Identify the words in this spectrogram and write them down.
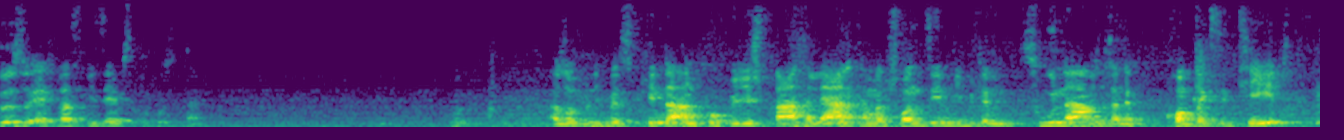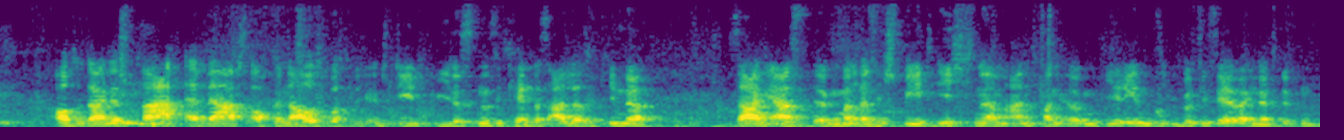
für so etwas wie Selbstbewusstsein. Also wenn ich mir jetzt Kinder angucke, wie die Sprache lernen, kann man schon sehen, wie mit dem Zunahmen sozusagen der Komplexität auch sozusagen des Spracherwerbs auch genauso was entsteht, wie das, ne, Sie kennen das alle, also Kinder sagen erst irgendwann relativ spät ich, ne, am Anfang irgendwie reden sie über sich selber in der dritten.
